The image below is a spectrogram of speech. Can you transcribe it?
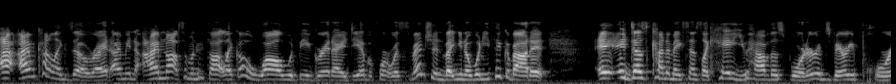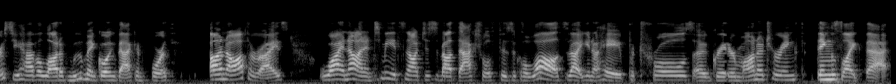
I I'm kind of like Zo, right? I mean, I'm not someone who thought like, oh, wall would be a great idea before it was mentioned, but you know, when you think about it, it, it does kind of make sense. Like, hey, you have this border; it's very porous. You have a lot of movement going back and forth, unauthorized. Why not? And to me, it's not just about the actual physical wall. It's about you know, hey, patrols, uh, greater monitoring, th- things like that.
